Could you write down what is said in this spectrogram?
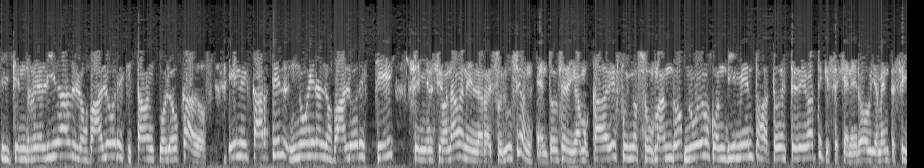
y que en realidad los valores que estaban colocados en el cartel no eran los valores que se mencionaban en la resolución. Entonces, digamos, cada vez fuimos sumando nuevos condimentos a todo este debate que se generó, obviamente, sí,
